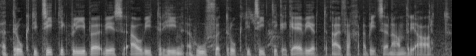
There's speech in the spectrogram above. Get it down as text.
eine gedruckte Zeitung bleiben, wie es auch weiterhin einen Haufen gedruckte Zeitungen geben wird, einfach ein bisschen eine andere Art.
